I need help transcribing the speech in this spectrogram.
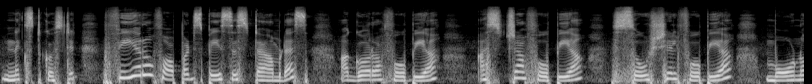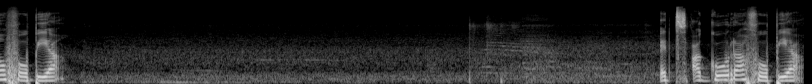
Next question. Fear of open space is termed as agoraphobia, astrophobia, social phobia, monophobia. It's agoraphobia.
